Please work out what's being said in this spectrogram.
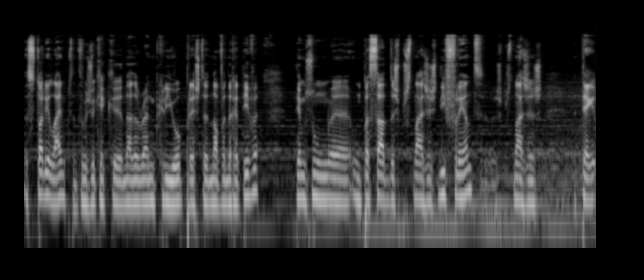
storyline. Portanto, vamos ver o que é que a NetherRealm criou para esta nova narrativa. Temos um, uh, um passado das personagens diferente, as personagens até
